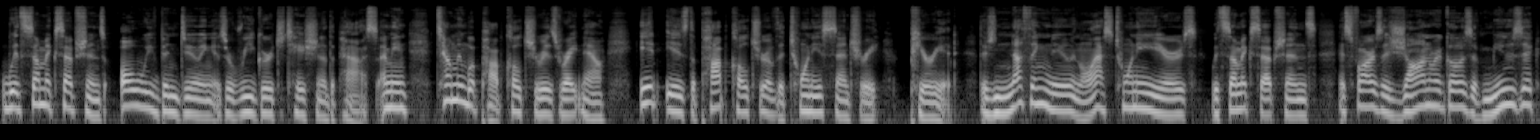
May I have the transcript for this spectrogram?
with some exceptions, all we've been doing is a regurgitation of the past. I mean, tell me what pop culture is right now. It is the pop culture of the 20th century, period. There's nothing new in the last 20 years, with some exceptions, as far as the genre goes of music,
